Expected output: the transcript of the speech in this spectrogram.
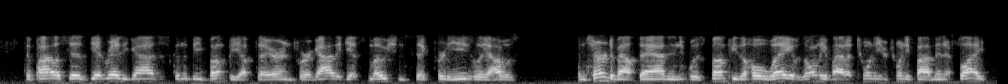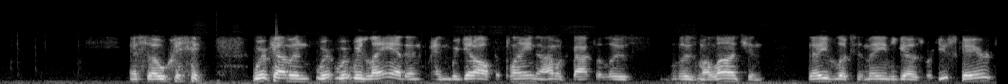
the pilot says, "Get ready, guys. It's going to be bumpy up there." And for a guy that gets motion sick pretty easily, I was concerned about that, and it was bumpy the whole way. It was only about a 20 or 25 minute flight, and so. We, we're coming, we're, we land and, and we get off the plane and I'm about to lose, lose my lunch. And Dave looks at me and he goes, were you scared?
